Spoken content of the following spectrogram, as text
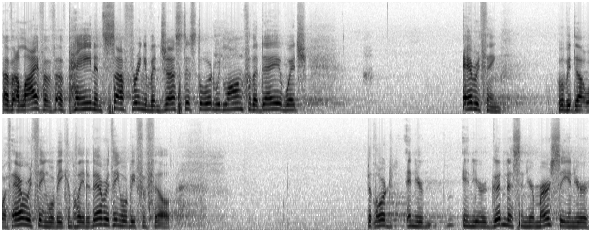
of a life of, of pain and suffering, of injustice, Lord, we long for the day in which everything will be dealt with, everything will be completed, everything will be fulfilled. But Lord, in your, in your goodness and your mercy and your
